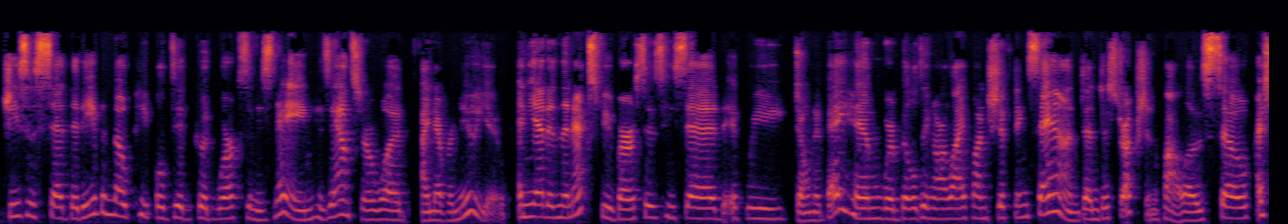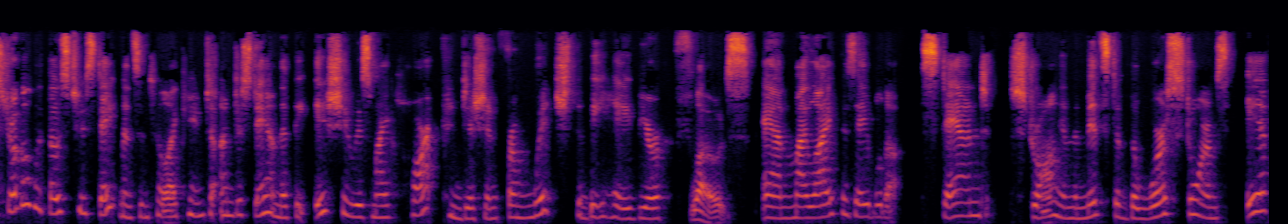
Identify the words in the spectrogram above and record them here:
Jesus said that even though people did good works in his name, his answer was, I never knew you. And yet in the next few verses, he said, if we don't obey him, we're building our life on shifting sand and destruction follows. So I struggled with those two statements until I came to understand that the issue is my heart condition from which the behavior flows. And my life is able to stand strong in the midst of the worst storms if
